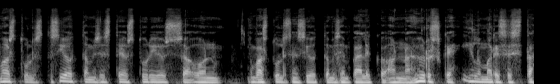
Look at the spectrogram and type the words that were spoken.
vastuullisesta sijoittamisesta ja studiossa on vastuullisen sijoittamisen päällikkö Anna Hyrske Ilmarisesta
